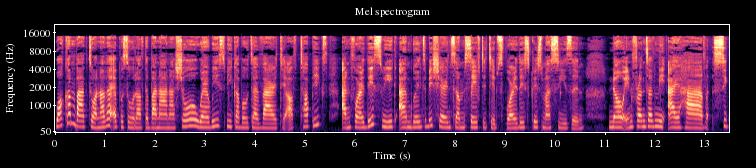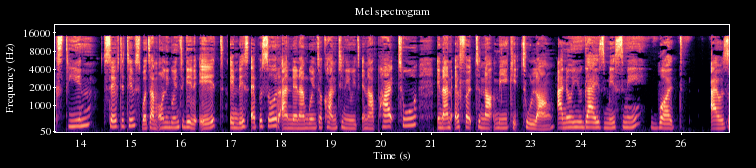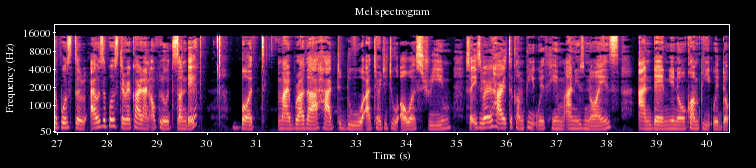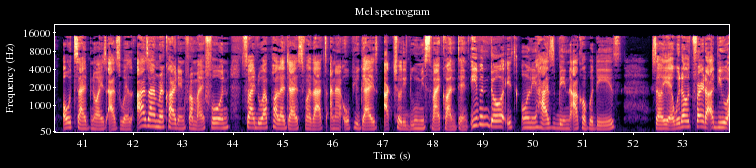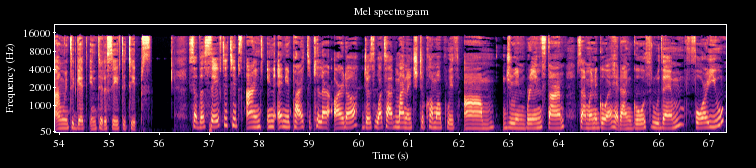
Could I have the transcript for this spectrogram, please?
Welcome back to another episode of The Banana Show where we speak about a variety of topics. And for this week, I'm going to be sharing some safety tips for this Christmas season. Now, in front of me, I have 16 safety tips, but I'm only going to give eight in this episode, and then I'm going to continue it in a part two in an effort to not make it too long. I know you guys miss me, but I was supposed to I was supposed to record and upload Sunday, but my brother had to do a 32 hour stream. So it's very hard to compete with him and his noise and then, you know, compete with the outside noise as well as I'm recording from my phone. So I do apologize for that. And I hope you guys actually do miss my content, even though it only has been a couple days. So yeah, without further ado, I'm going to get into the safety tips. So the safety tips aren't in any particular order, just what I've managed to come up with um during brainstorm. So I'm going to go ahead and go through them for you.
